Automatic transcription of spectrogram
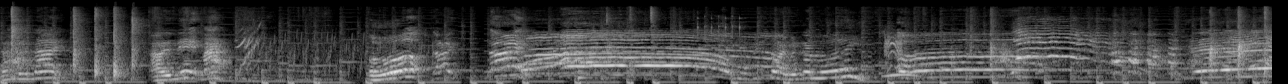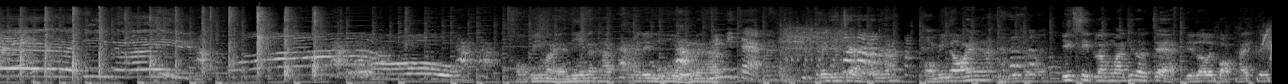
ได้เลยได้เอาอันนี้มา เออ ได้ ได้ว้าวหมูนิดหน่อยเหมือนกันเลย เออ เย้นี่ไงโอ้ของปีใหม่อันนี้นะครับ ไม่ได้หมูหมูนะครัไม่บมีแจกมัน ไม่มีแจกนะฮะของมีน้อยนะฮะของมีน้อยอีกสิบรางวัลที่เราแจกเดี๋ยวเราไปบอกท้ายคลิป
